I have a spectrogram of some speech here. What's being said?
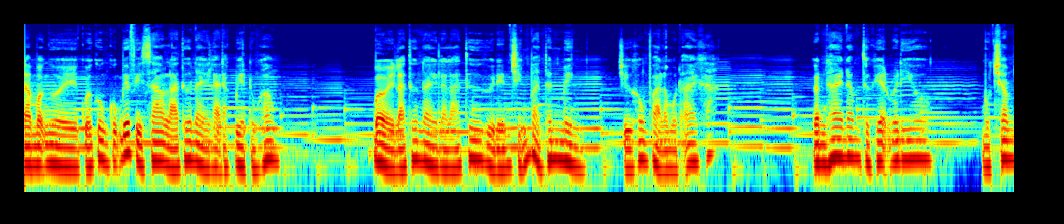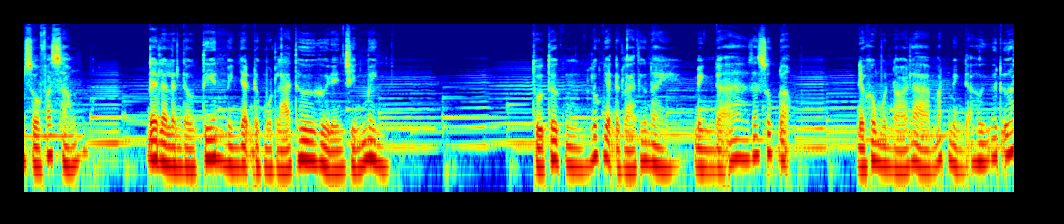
là mọi người cuối cùng cũng biết vì sao lá thư này lại đặc biệt đúng không? Bởi lá thư này là lá thư gửi đến chính bản thân mình, chứ không phải là một ai khác. Gần 2 năm thực hiện radio, 100 số phát sóng, đây là lần đầu tiên mình nhận được một lá thư gửi đến chính mình. Thú thực, lúc nhận được lá thư này, mình đã rất xúc động. Nếu không muốn nói là mắt mình đã hơi ướt ướt.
